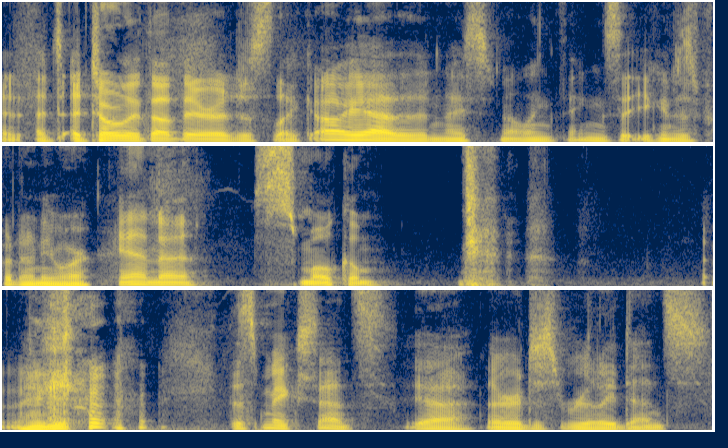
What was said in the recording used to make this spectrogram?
I, I totally thought they were just like, oh yeah, the nice smelling things that you can just put anywhere. Yeah, no, smoke them. this makes sense. Yeah, they're just really dense.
